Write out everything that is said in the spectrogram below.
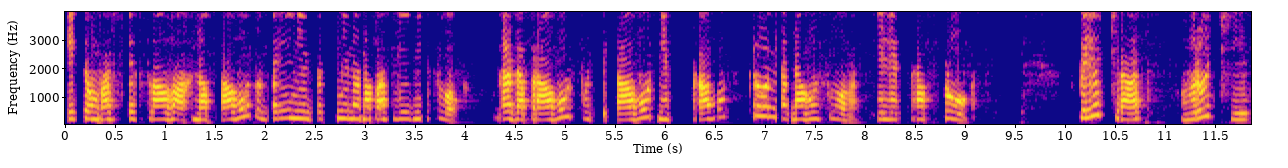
Причем во всех словах на провод ударение идет именно на последний слог. Газопровод, путепровод, нефтепровод, кроме одного слова – электропровод. Включат, вручит,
